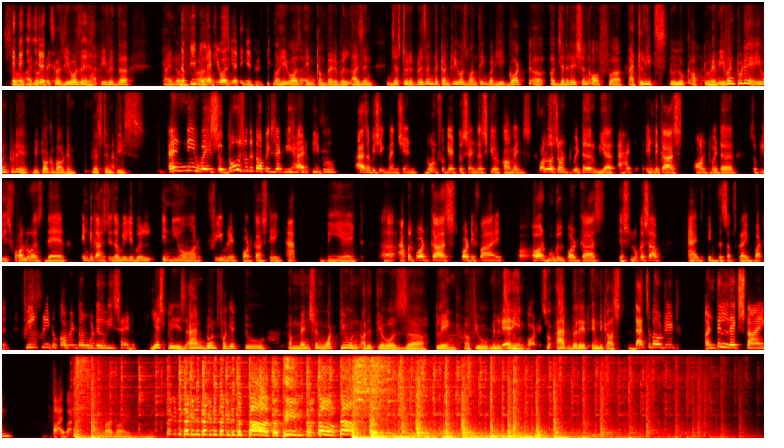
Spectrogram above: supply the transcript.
So I don't yes. because he wasn't happy with the kind of the people uh, that he was getting it with. No, he was uh, incomparable. As in, just to represent the country was one thing, but he got uh, a generation of uh, athletes to look up to him. Even today, even today, we talk about him. Rest in peace. Anyway, so those were the topics that we had, people. As Abhishek mentioned, don't forget to send us your comments. Follow us on Twitter. We are at Indicast on Twitter. So please follow us there. Indicast is available in your favorite podcasting app, be it uh, Apple Podcasts, Spotify, or Google Podcasts. Just look us up and hit the subscribe button. Feel free to comment on whatever we said. Yes, please. And don't forget to uh, mention what tune Aditya was uh, playing a few minutes Very ago. Very important. So at the rate Indicast. That's about it. Until next time, bye bye. Bye bye.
